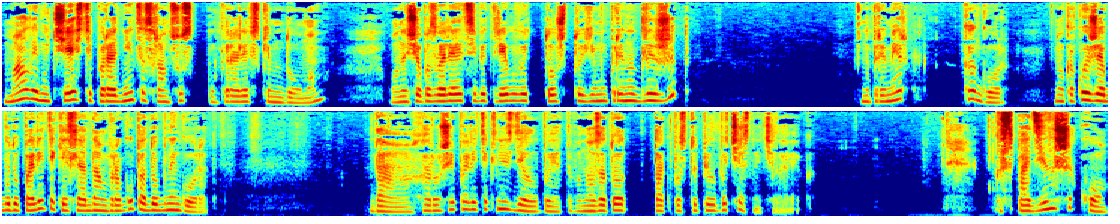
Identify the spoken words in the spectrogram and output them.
Мало ему чести породниться с французским королевским домом. Он еще позволяет себе требовать то, что ему принадлежит? Например, Кагор. Но какой же я буду политик, если отдам врагу подобный город? Да, хороший политик не сделал бы этого, но зато так поступил бы честный человек. Господин Шико,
